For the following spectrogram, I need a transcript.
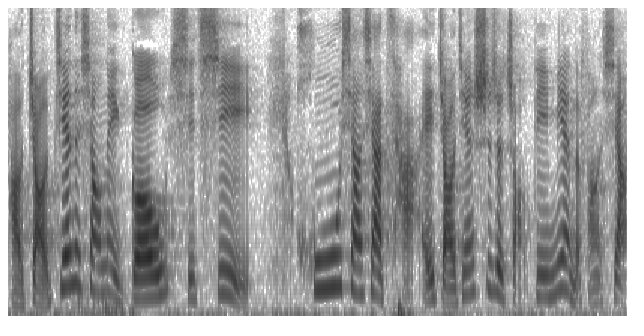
好，脚尖的向内勾，吸气。呼，向下踩，脚尖试着找地面的方向。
